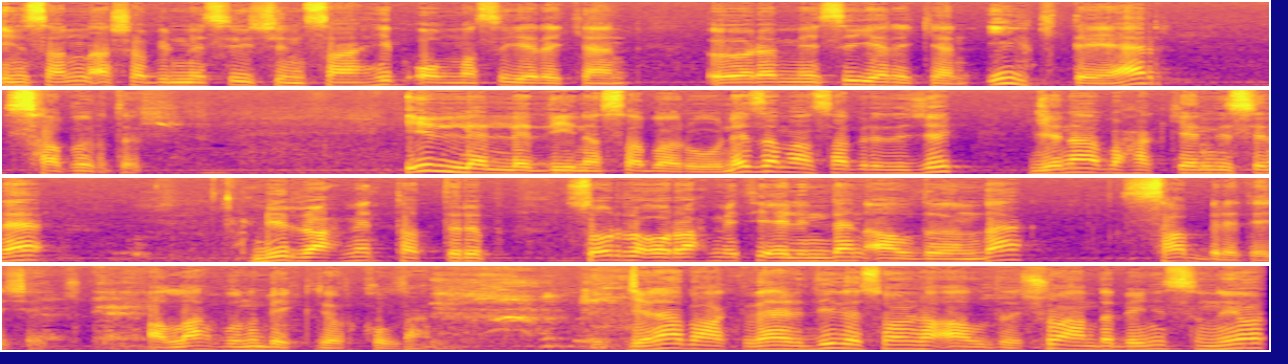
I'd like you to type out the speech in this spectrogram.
insanın aşabilmesi için sahip olması gereken, öğrenmesi gereken ilk değer sabırdır. İllellezine sabaru. Ne zaman sabredecek? Cenab-ı Hak kendisine bir rahmet tattırıp sonra o rahmeti elinden aldığında sabredecek. Allah bunu bekliyor kuldan. Cenab-ı Hak verdi ve sonra aldı. Şu anda beni sınıyor.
